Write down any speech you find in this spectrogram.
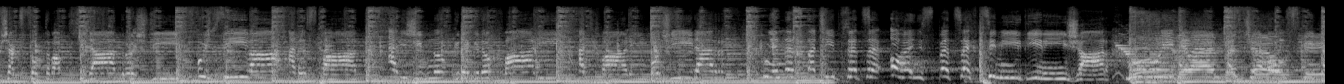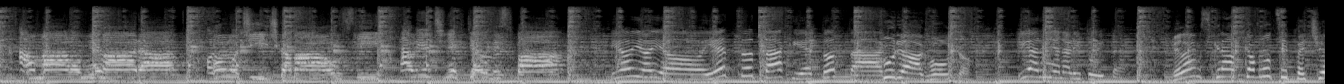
Však sotva přidá droždí, už zývá a jde spát. Ať živnost kde kdo chválí, ať chválí boží dar. Mně nestačí přece oheň z pece, chci mít jiný žár. Můj Vilém peče housky a málo mě má rád. On očíčka má úzký a věčně chtěl by spát. Jo, jo, jo, je to tak, je to tak. Chudák holka. Jen mě nelitujte. Vilém zkrátka v noci peče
